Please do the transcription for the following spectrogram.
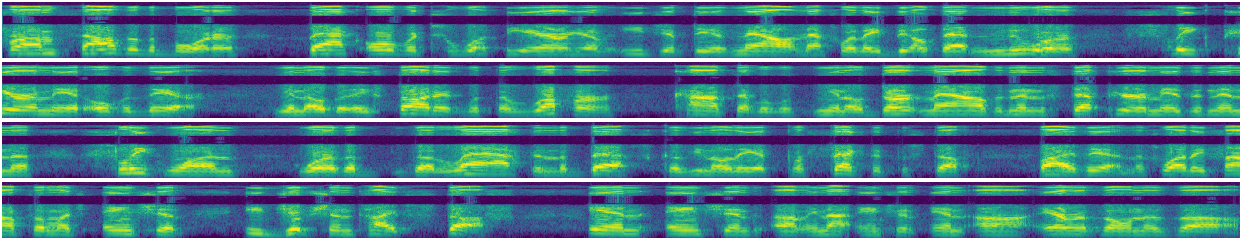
from south of the border back over to what the area of Egypt is now, and that's where they built that newer, sleek pyramid over there. You know, they started with the rougher concept. It was, you know, dirt mounds and then the step pyramids and then the sleek ones were the the last and the best because you know they had perfected the stuff by then. That's why they found so much ancient Egyptian type stuff in ancient, I mean not ancient, in uh, Arizona's uh,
